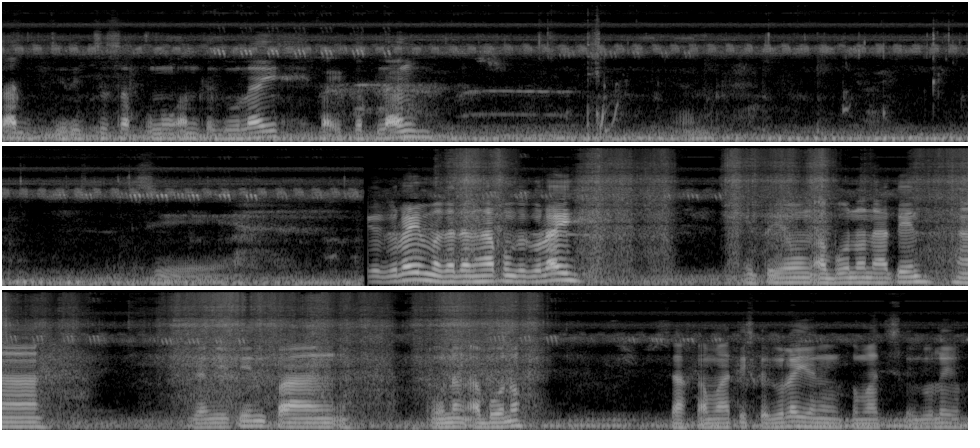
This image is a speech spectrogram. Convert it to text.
Tad, diretso sa punuan kagulay. Paikot lang. Kagulay, magandang hapon kagulay. Ito yung abono natin. Ha, gamitin pang unang abono sa kamatis kagulay. Yan ang kamatis kagulay. Oh.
